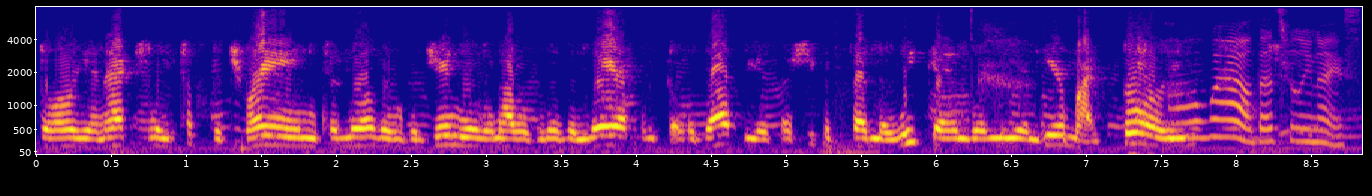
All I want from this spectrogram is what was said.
story and actually took the train to Northern Virginia when I was living there from Philadelphia so she could spend the weekend with me and hear my story. oh wow, that's really nice.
